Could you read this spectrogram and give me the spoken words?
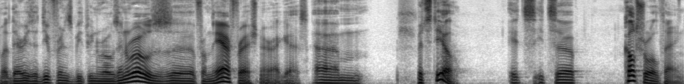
but there is a difference between rose and rose uh, from the air freshener, I guess. Um, but still, it's it's a cultural thing.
